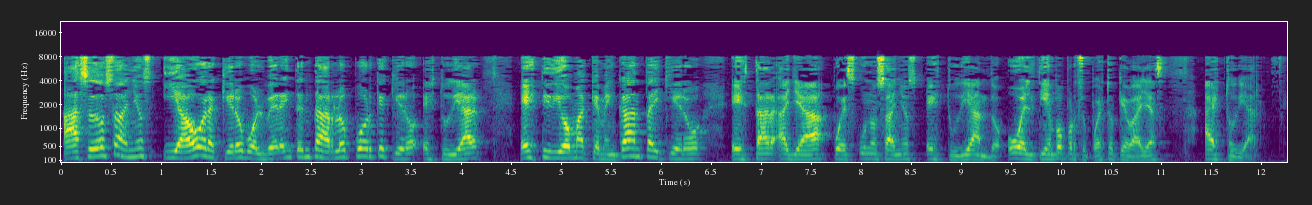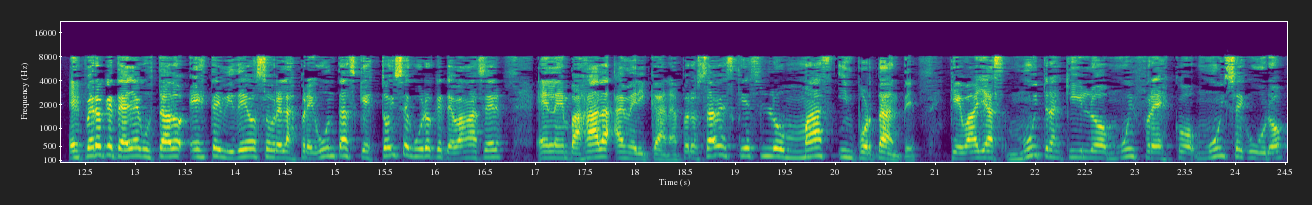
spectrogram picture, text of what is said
hace dos años y ahora quiero volver a intentarlo porque quiero estudiar este idioma que me encanta y quiero estar allá pues unos años estudiando o el tiempo por supuesto que vayas a estudiar. Espero que te haya gustado este video sobre las preguntas que estoy seguro que te van a hacer en la embajada americana. Pero ¿sabes qué es lo más importante? Que vayas muy tranquilo, muy fresco, muy seguro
